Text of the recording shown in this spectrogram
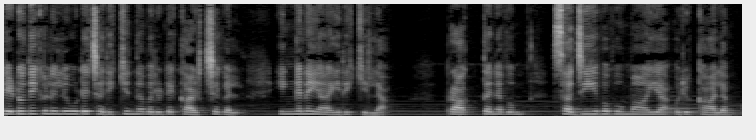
കെടുതികളിലൂടെ ചരിക്കുന്നവരുടെ കാഴ്ചകൾ ഇങ്ങനെയായിരിക്കില്ല. പ്രാക്തനവും സജീവവുമായ ഒരു കാലം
